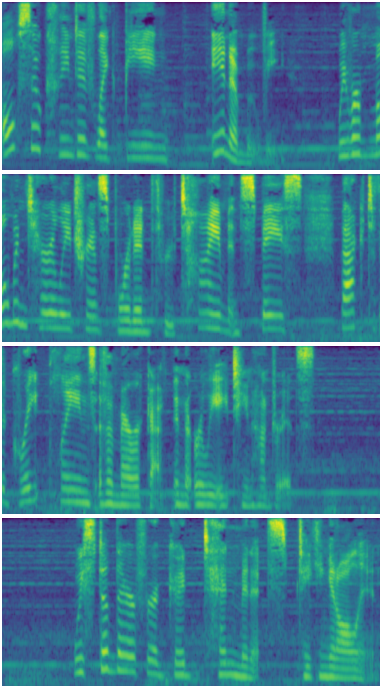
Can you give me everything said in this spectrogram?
also kind of like being in a movie. We were momentarily transported through time and space back to the Great Plains of America in the early 1800s. We stood there for a good 10 minutes, taking it all in.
